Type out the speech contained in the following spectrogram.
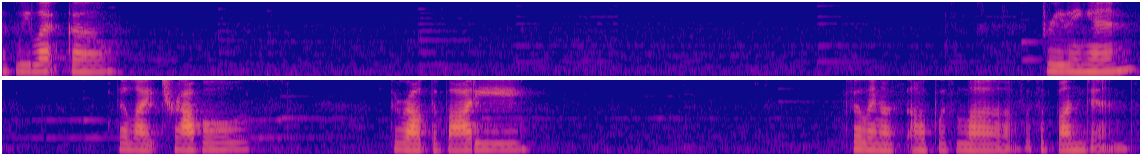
as we let go. Breathing in, the light travels throughout the body filling us up with love, with abundance,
